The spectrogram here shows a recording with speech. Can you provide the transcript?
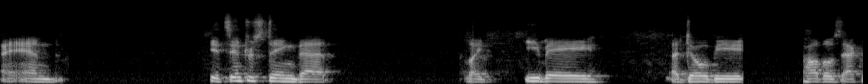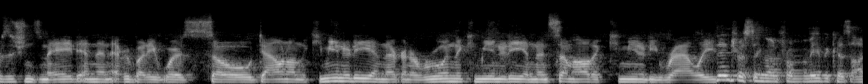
and it's interesting that like eBay, Adobe, how those acquisitions made and then everybody was so down on the community and they're going to ruin the community and then somehow the community rallied it's an interesting one from me because i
